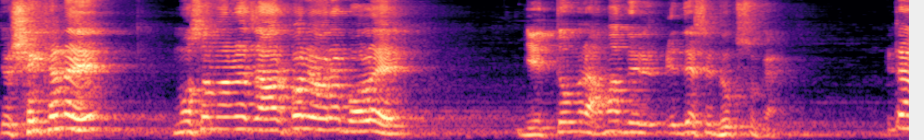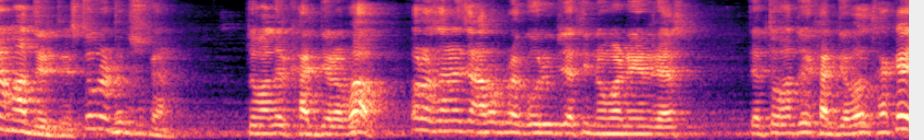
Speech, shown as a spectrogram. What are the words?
তো সেইখানে মুসলমানরা যাওয়ার পরে ওরা বলে যে, তোমরা আমাদের এ দেশে ঢুকছো কেন? এটা আমাদের দেশ, তোমরা ঢুকছো কেন? তোমাদের খাদ্যের অভাব। ওরা জানে যে আরবরা গরিব জাতি নোমানিয়ান রাস তা তোমাদের খাদ্য অভাব থাকে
